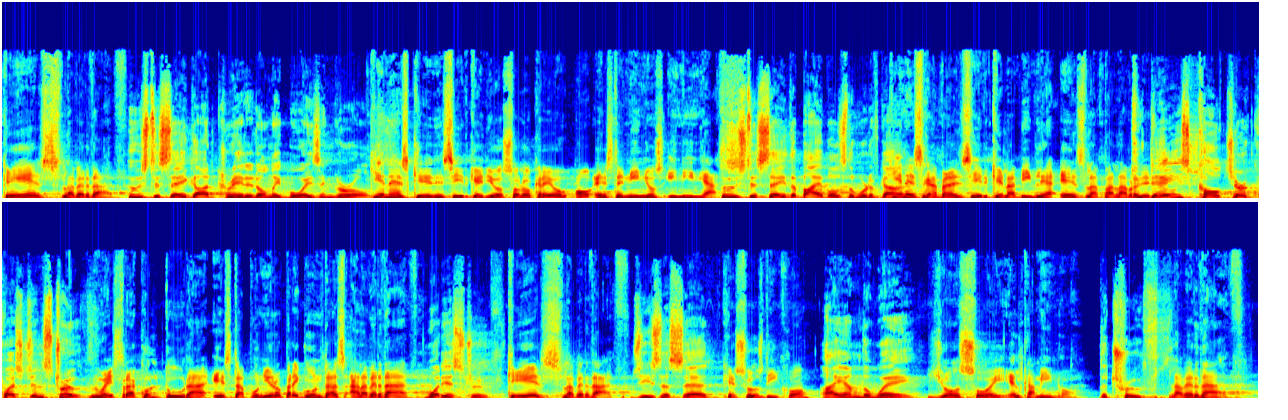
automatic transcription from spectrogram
¿Qué es la verdad? Who's to say God created only boys and girls? ¿Quién es que decir que Dios solo creó oh, este niños y niñas? Who's to say the Bible's the Word of ¿Quién God? es para decir que la Biblia es la palabra de Dios? Today's culture questions truth. Nuestra cultura está poniendo preguntas a la verdad. What is truth? ¿Qué es la verdad? Jesus said, Jesús dijo, I am the way, yo soy el camino, the truth, la verdad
